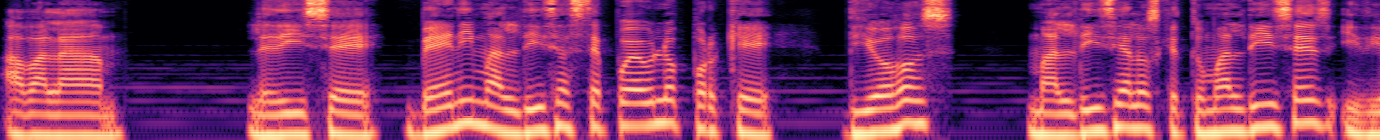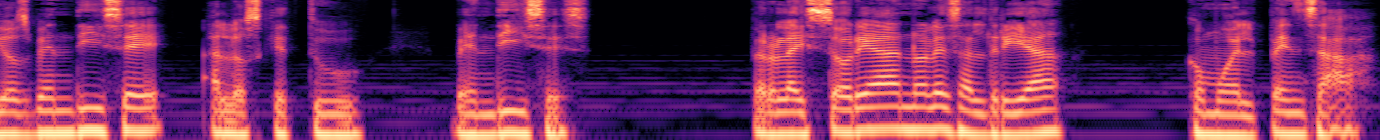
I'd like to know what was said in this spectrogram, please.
a Balaam. Le dice, ven y maldice a este pueblo porque Dios maldice a los que tú maldices y Dios bendice a los que tú bendices. Pero la historia no le saldría como él pensaba.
